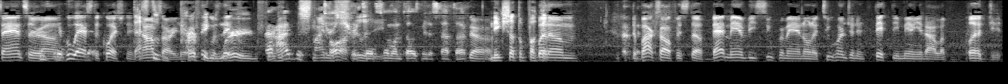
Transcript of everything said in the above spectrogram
to answer, um, who asked the question? That's No, I'm the sorry, Nick. I think perfect it was Nick. word for I, I just Snyder's talk until trilogy. someone tells me to stop talking. No. Nick, shut the fuck But up. um, the box office stuff. Batman v Superman on a two hundred and fifty million dollar budget.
